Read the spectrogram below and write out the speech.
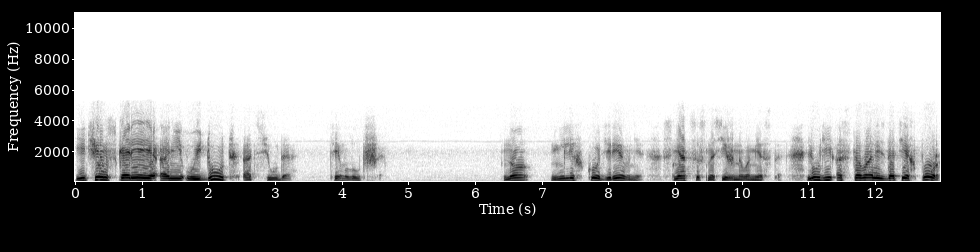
и чем скорее они уйдут отсюда, тем лучше. Но нелегко деревне сняться с насиженного места. Люди оставались до тех пор,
